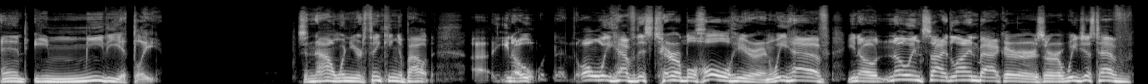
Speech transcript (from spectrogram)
and immediately. So now when you're thinking about, uh, you know, oh, we have this terrible hole here and we have, you know, no inside linebackers or we just have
